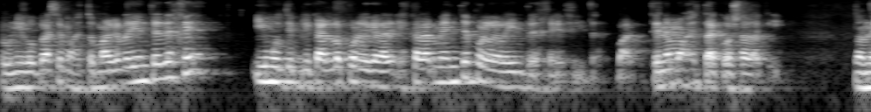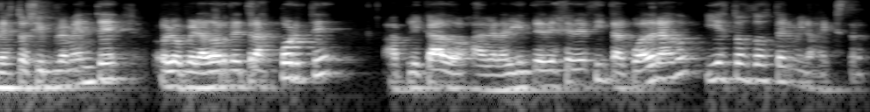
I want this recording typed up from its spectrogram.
Lo único que hacemos es tomar el gradiente de g y multiplicarlo por el, escalarmente por el gradiente de g de cita. Vale, tenemos esta cosa de aquí, donde esto simplemente el operador de transporte aplicado al gradiente de g de cita al cuadrado y estos dos términos extra.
